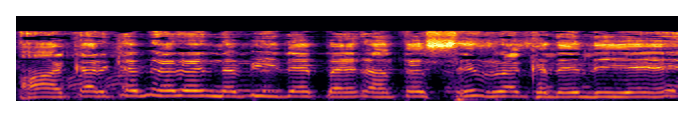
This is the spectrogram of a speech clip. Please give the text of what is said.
آ کر کے میرے نبی دے پیران تے سر رکھ دے دیئے۔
